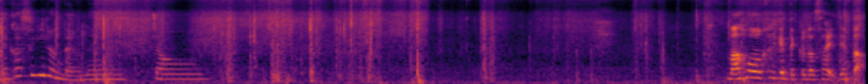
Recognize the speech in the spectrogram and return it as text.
でかすぎるんだよねじゃん魔法かけてください。出た。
